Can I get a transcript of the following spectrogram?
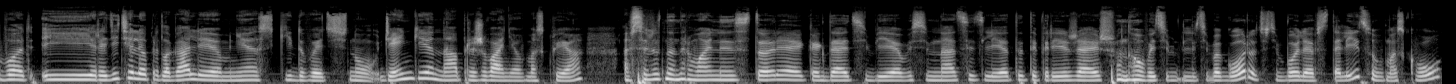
Вот, и родители предлагали мне скидывать, ну, деньги на проживание в Москве. Абсолютно нормальная история, когда тебе 18 лет, и ты переезжаешь в новый для тебя город, тем более в столицу, в Москву,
